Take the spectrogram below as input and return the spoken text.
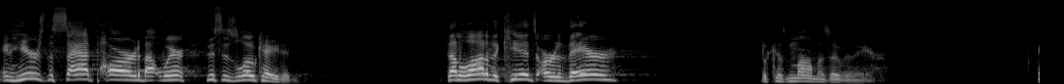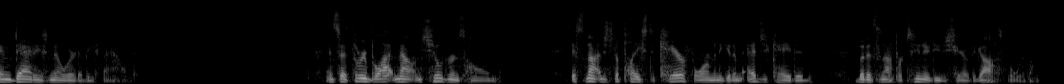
And here's the sad part about where this is located that a lot of the kids are there because mama's over there and daddy's nowhere to be found. And so, through Black Mountain Children's Home, it's not just a place to care for them and to get them educated, but it's an opportunity to share the gospel with them.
